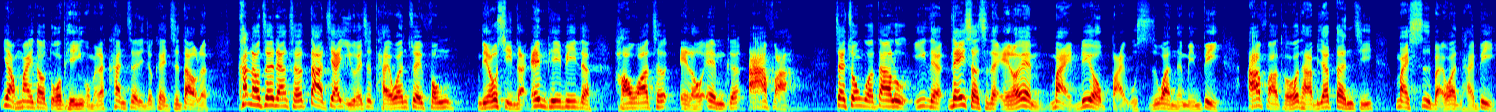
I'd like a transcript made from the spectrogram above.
要卖到多便宜？我们来看这里就可以知道了。看到这辆车，大家以为是台湾最风流行的 MPV 的豪华车 LM 跟阿法。在中国大陆，一个 Lexus 的 LM 卖六百五十万人民币，阿法 Toyota 比较等级卖四百万台币。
